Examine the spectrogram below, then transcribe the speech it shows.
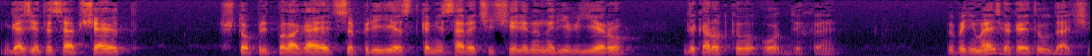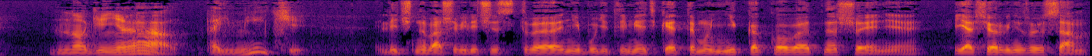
Газеты сообщают, что предполагается приезд комиссара Чечерина на Ривьеру для короткого отдыха. Вы понимаете, какая это удача? Но, генерал, поймите... Лично Ваше Величество не будет иметь к этому никакого отношения. Я все организую сам.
